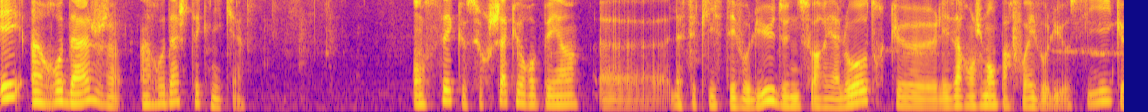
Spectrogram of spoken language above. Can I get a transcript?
et un rodage, un rodage technique. On sait que sur chaque européen, euh, la setlist évolue d'une soirée à l'autre, que les arrangements parfois évoluent aussi, que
